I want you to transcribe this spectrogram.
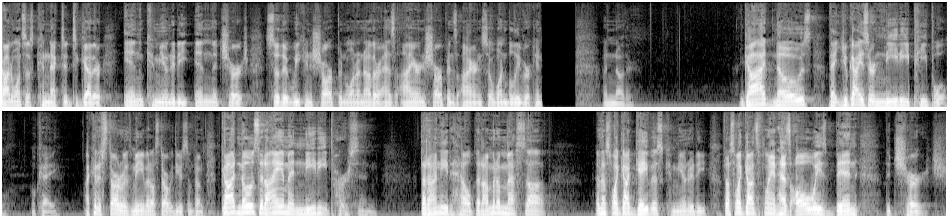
God wants us connected together in community, in the church, so that we can sharpen one another as iron sharpens iron, so one believer can another. God knows that you guys are needy people, okay? I could have started with me, but I'll start with you sometimes. God knows that I am a needy person, that I need help, that I'm going to mess up. And that's why God gave us community. That's why God's plan has always been the church.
